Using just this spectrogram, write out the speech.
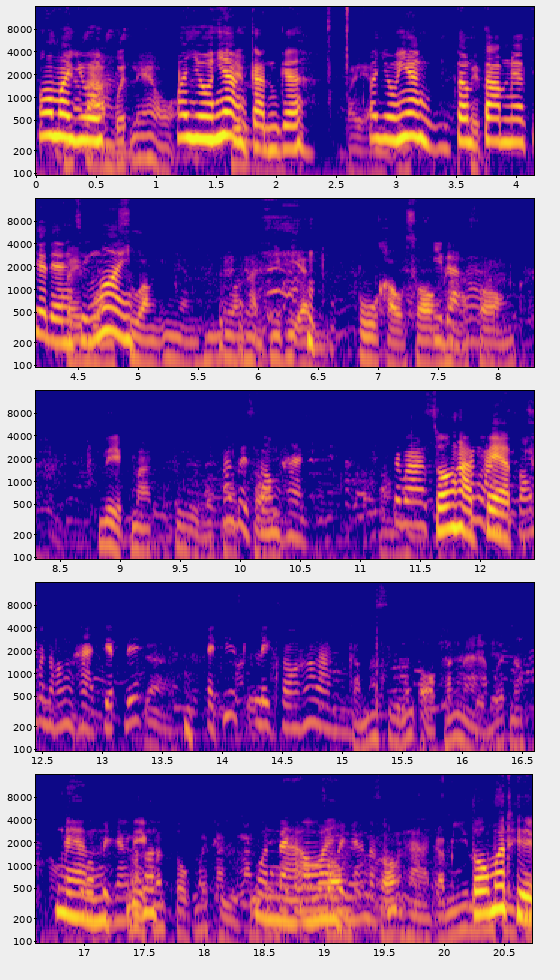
โอ้มาอยู่ตามเบิดแล้วมาอยู่เฮียงกันกะไปมาอยู่เฮียงต่ำๆเนี่ยเจ๊แดงสิง่อย ไปบวสรวงอีหยังวงหันที่พีเอ็นปูเขาซองหาซองเลขมากซื้อบ่ครัมับนเป็นสองหัก แต่ว่าสองหักแปด สองเป็นสองหักเจ็ดเด้จ้ะไอ้ที่เลขสองข้างหลังกลับมาซื้อมันออกทั้งหน้าเบิดเนาะแม่น ว่าเป็นยังเลไงขมันตกมาถือวันหน้าเอาไหม สองสองหาก็มีโตมาถือ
